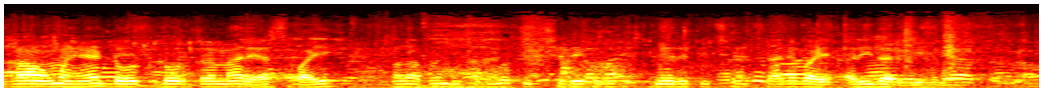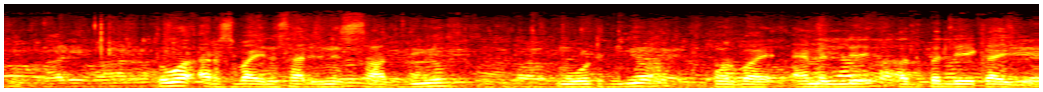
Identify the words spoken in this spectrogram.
गाँव में है डोर डोर करना रहा भाई और आपने दिखा दूँगा पीछे देख लो, मेरे पीछे सारे भाई और इधर भी हैं। तो वह अरस भाई ने सारे ने साथ दियो, वोट दियो, और भाई एम एल ए पद पर लेकर आइए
